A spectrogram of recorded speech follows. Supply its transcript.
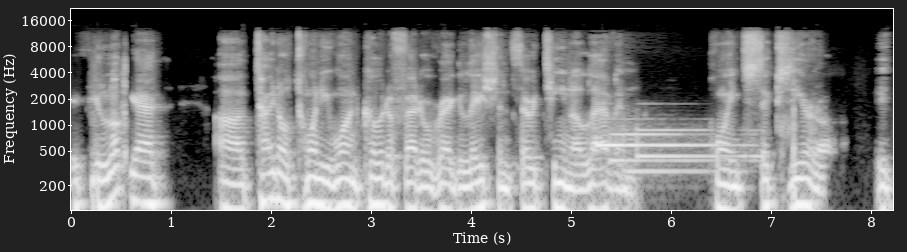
if you look at uh, Title 21 Code of Federal Regulation 1311.60, it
